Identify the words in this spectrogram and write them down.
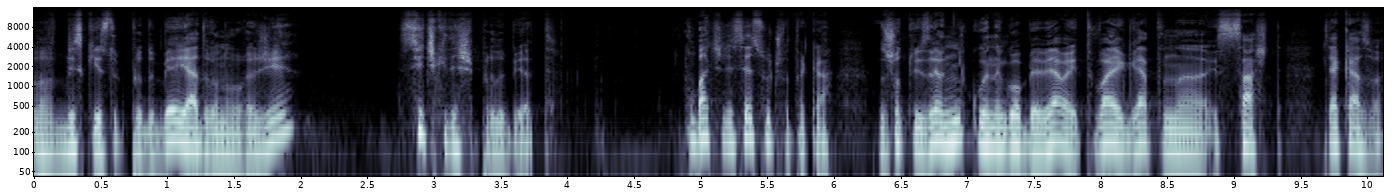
в Близкия изток придобие ядрено оръжие, всичките ще придобият. Обаче не се случва така, защото Израел никога не го обявява и това е играта на САЩ. Тя казва,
